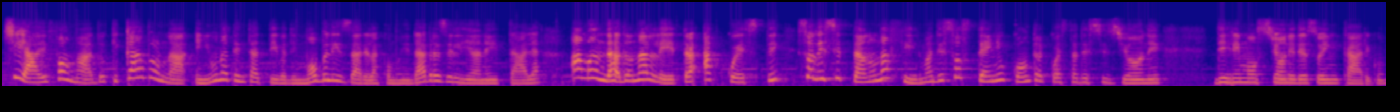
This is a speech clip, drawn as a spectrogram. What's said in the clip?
ci ha informato che Carbonà, in una tentativa di mobilizzare la comunità brasiliana in Italia, ha mandato una lettera a questi sollecitando una firma di sostegno contro questa decisione di rimozione del suo incarico.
